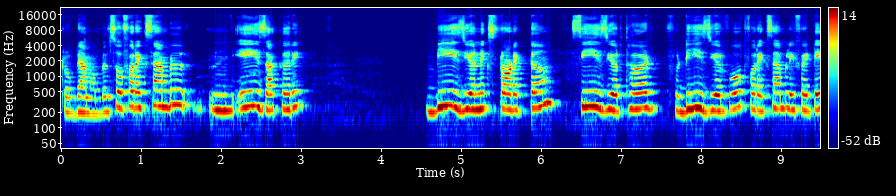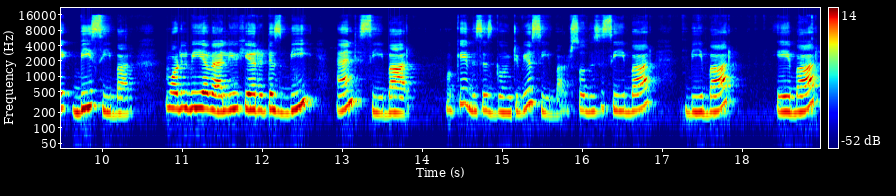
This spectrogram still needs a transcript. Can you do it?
programmable. So for example, mm, A is occurring B is your next product term, C is your third, D is your fourth. For example, if I take B C bar, what will be your value here? It is B and C bar. Okay, this is going to be a C bar. So this is C bar, B bar, A bar,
